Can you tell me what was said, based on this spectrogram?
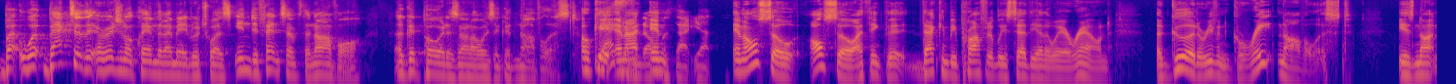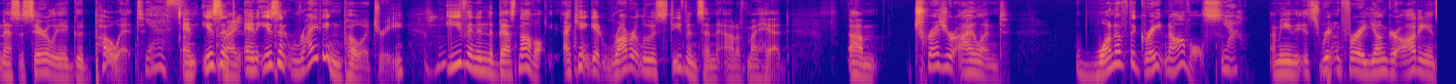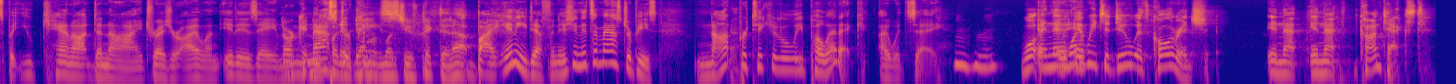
but what, back to the original claim that I made, which was in defense of the novel, a good poet is not always a good novelist. Okay, Yes. and I haven't and with that yet. and also also I think that that can be profitably said the other way around. A good or even great novelist is not necessarily a good poet. Yes. And isn't Right. and isn't writing poetry Mhm. even in the best novel. I can't get Robert Louis Stevenson out of my head. Um, Treasure Island, one of the great novels. Yeah. I mean, it's written for a younger audience, but you cannot deny Treasure Island. It is a Nor can you put masterpiece. it down once you've picked it up. By any definition, it's a masterpiece. Not Yeah. particularly poetic, I would say. Mhm. Well, and then and- what and- are we to do with Coleridge in that in that context?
